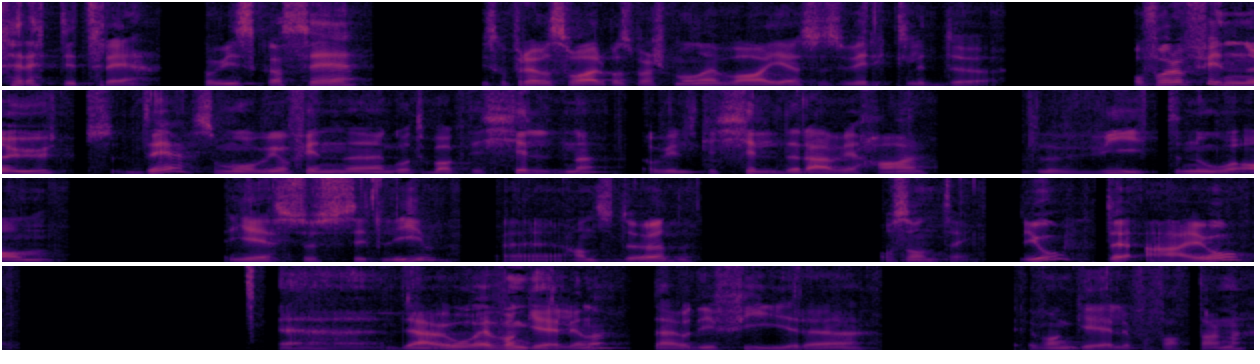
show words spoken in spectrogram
33. For vi skal se Vi skal prøve å svare på spørsmålet hva Jesus virkelig død. Og For å finne ut det så må vi jo finne, gå tilbake til kildene. Og hvilke kilder er vi har til å vite noe om Jesus sitt liv, eh, hans død og sånne ting. Jo, det er jo eh, Det er jo evangeliene. Det er jo de fire evangelieforfatterne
